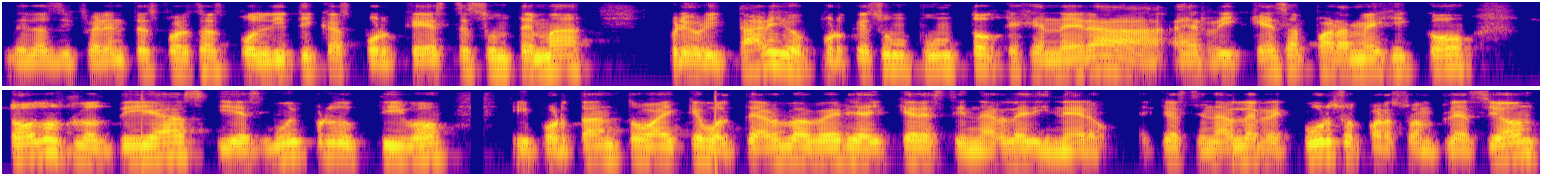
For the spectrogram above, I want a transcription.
de las diferentes fuerzas políticas porque este es un tema prioritario, porque es un punto que genera eh, riqueza para México, todos los días y es muy productivo y por tanto hay que voltearlo a ver y hay que destinarle dinero, hay que destinarle recursos para su ampliación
